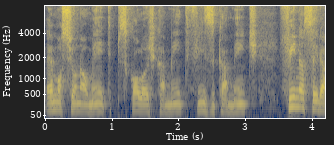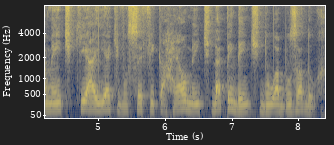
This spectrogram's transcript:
emocionalmente, psicologicamente, fisicamente, financeiramente, que aí é que você fica realmente dependente do abusador.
